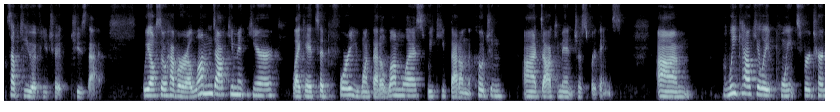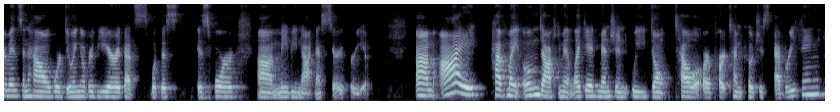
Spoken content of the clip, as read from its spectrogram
it's up to you if you cho choose that. We also have our alum document here. Like I had said before, you want that alum list. We keep that on the coaching uh, document just for things. Um, we calculate points for tournaments and how we're doing over the year. That's what this is for, um, maybe not necessary for you. Um, I have my own document. Like I had mentioned, we don't tell our part-time coaches everything.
